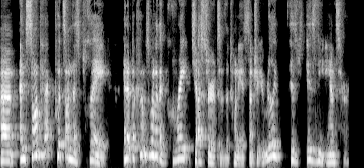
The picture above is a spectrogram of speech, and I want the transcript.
Um, and Sontag puts on this play, and it becomes one of the great gestures of the 20th century. It really is, is the answer.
